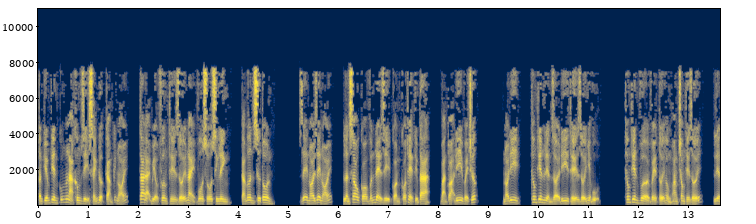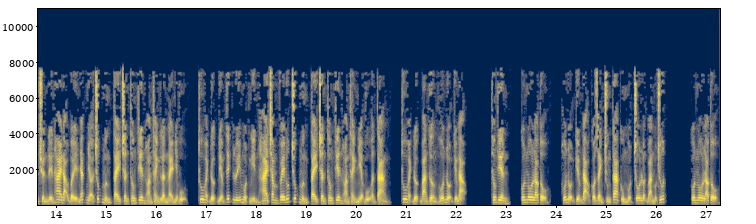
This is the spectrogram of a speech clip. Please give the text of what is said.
Tần kiếm tiên cũng là không gì sánh được cảm kích nói, ta đại biểu phương thế giới này vô số sinh linh, cảm ơn sư tôn dễ nói dễ nói, lần sau có vấn đề gì còn có thể tìm ta, bản tọa đi về trước. Nói đi, thông thiên liền rời đi thế giới nhiệm vụ. Thông thiên vừa về tới hồng hoang trong thế giới, liền truyền đến hai đạo bảy nhắc nhở chúc mừng tay chân thông thiên hoàn thành lần này nhiệm vụ, thu hoạch được điểm tích lũy 1.200 vê đốt chúc mừng tay chân thông thiên hoàn thành nhiệm vụ ẩn tàng, thu hoạch được ban thưởng hỗn độn kiếm đạo. Thông thiên, côn ngô lão tổ, hỗn độn kiếm đạo có rảnh chúng ta cùng một chỗ luận bàn một chút. Côn ngô lão tổ,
